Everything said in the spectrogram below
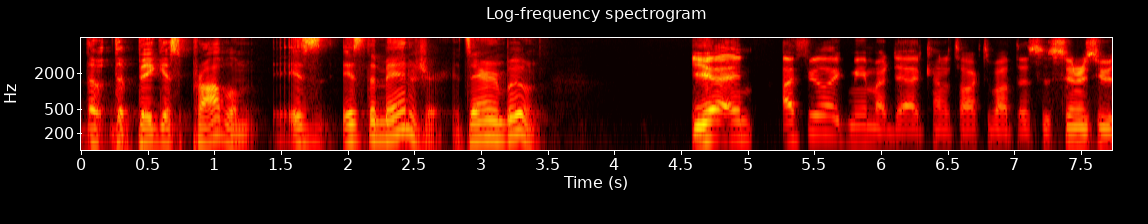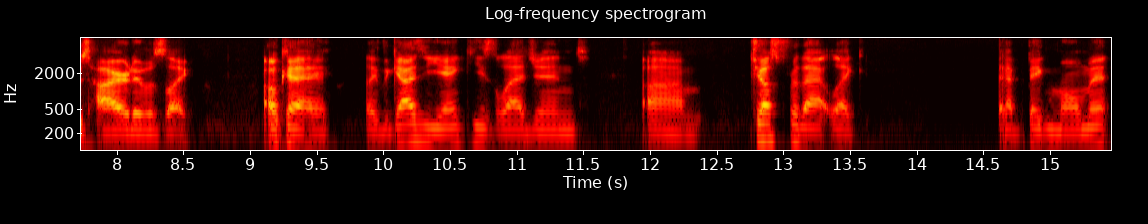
the the biggest problem is is the manager. It's Aaron Boone. Yeah, and I feel like me and my dad kind of talked about this as soon as he was hired. It was like, okay, like the guy's a Yankees legend, um, just for that like that big moment.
